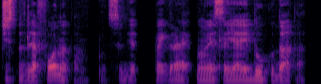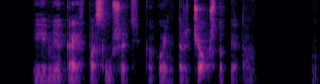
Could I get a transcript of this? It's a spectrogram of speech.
чисто для фона, там, где-то поиграет. Но если я иду куда-то, и мне кайф послушать какой-нибудь тречок, чтобы я там ну,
